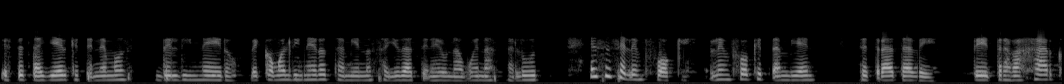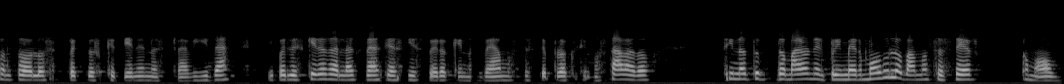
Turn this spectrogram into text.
este taller que tenemos del dinero, de cómo el dinero también nos ayuda a tener una buena salud. Ese es el enfoque. El enfoque también se trata de, de trabajar con todos los aspectos que tiene nuestra vida y pues les quiero dar las gracias y espero que nos veamos este próximo sábado. Si no tomaron el primer módulo, vamos a hacer como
